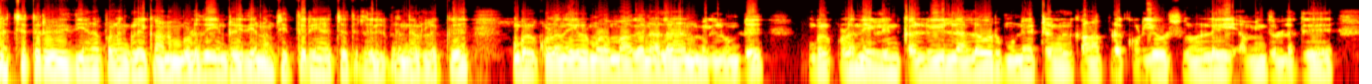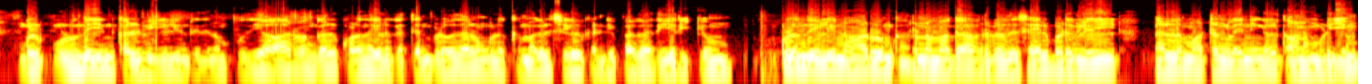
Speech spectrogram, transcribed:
நட்சத்திர ரீதியான பலன்களை காணும் பொழுது இன்றைய தினம் சித்திரை நட்சத்திரத்தில் பிறந்தவர்களுக்கு உங்கள் குழந்தைகள் மூலமாக நல்ல நன்மைகள் உண்டு. உங்கள் குழந்தைகளின் கல்வியில் நல்ல ஒரு முன்னேற்றங்கள் காணப்படக்கூடிய ஒரு சூழ்நிலை அமைந்துள்ளது. உங்கள் குழந்தையின் கல்வியில் இன்றைய தினம் புதிய ஆர்வங்கள் குழந்தைகளுக்கு தென்படுவதால் உங்களுக்கு மகிழ்ச்சிகள் கண்டிப்பாக அதிகரிக்கும். குழந்தைகளின் ஆர்வம் காரணமாக அவர்களது செயல்பாடுகளில் நல்ல மாற்றங்களை நீங்கள் காண முடியும்.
